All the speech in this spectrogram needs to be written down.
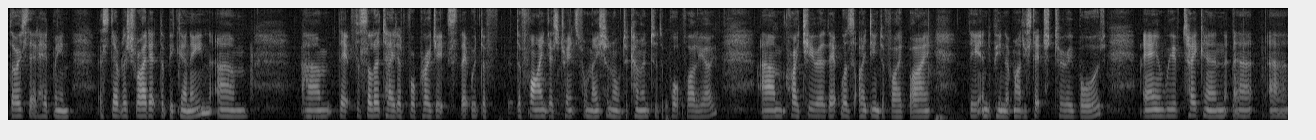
those that had been established right at the beginning, um, um, that facilitated for projects that were defined as transformational to come into the portfolio, um, criteria that was identified by the Independent Māori Statutory Board, and we've taken uh, uh,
